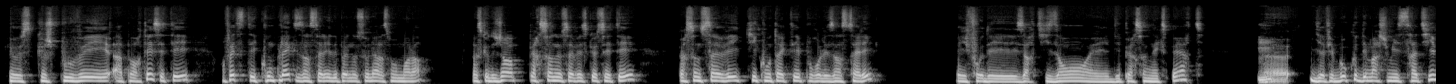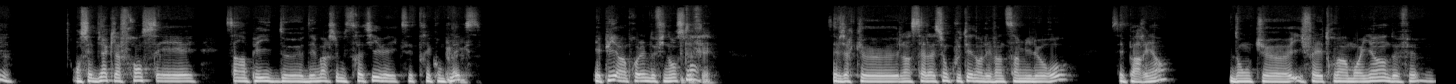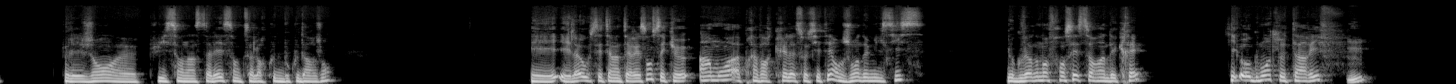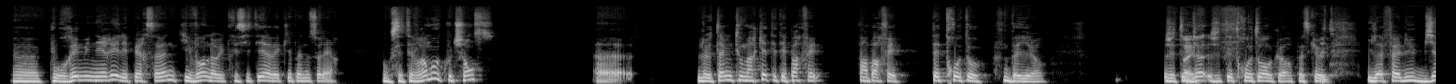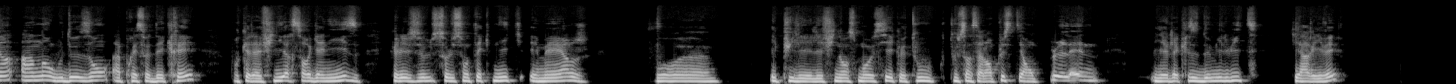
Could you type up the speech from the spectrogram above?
que ce que je pouvais apporter, c'était, en fait, c'était complexe d'installer des panneaux solaires à ce moment-là, parce que déjà, personne ne savait ce que c'était, personne ne savait qui contacter pour les installer. il faut des artisans et des personnes expertes. Mmh. Euh, il y avait beaucoup de démarches administratives. On sait bien que la France, c'est, un pays de démarches administratives et que c'est très complexe. Mmh. Et puis, il y a un problème de financement. C'est-à-dire que l'installation coûtait dans les 25 000 euros. C'est pas rien. Donc, euh, il fallait trouver un moyen de faire que les gens euh, puissent s'en installer sans que ça leur coûte beaucoup d'argent. Et, et, là où c'était intéressant, c'est que un mois après avoir créé la société, en juin 2006, le gouvernement français sort un décret qui augmente le tarif mmh. Euh, pour rémunérer les personnes qui vendent leur électricité avec les panneaux solaires. Donc c'était vraiment un coup de chance. Euh, le time to market était parfait. Enfin parfait. Peut-être trop tôt d'ailleurs. J'étais j'étais trop tôt encore parce que il a fallu bien un an ou deux ans après ce décret pour que la filière s'organise, que les solutions techniques émergent, pour euh, et puis les, les, financements aussi et que tout tout s'installe. En plus, c'était en pleine. Il y a eu la crise de 2008 qui est arrivée,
